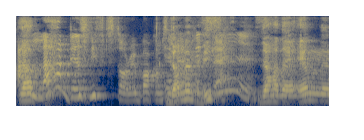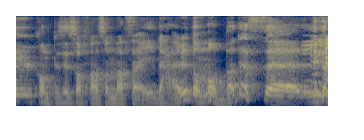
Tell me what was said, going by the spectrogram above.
Alla hade en snyftstory bakom sig. Ja, men. Precis. Jag hade en eh, kompis i soffan som bara sa det här är de mobbades eh, liksom,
